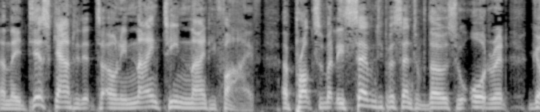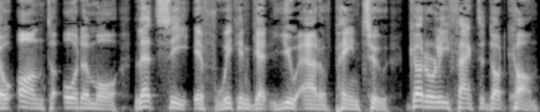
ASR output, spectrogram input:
and they discounted it to only $19.95. Approximately 70% of those who order it go on to order more. Let's see if we can get you out of pain too. Go to relieffactor.com,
